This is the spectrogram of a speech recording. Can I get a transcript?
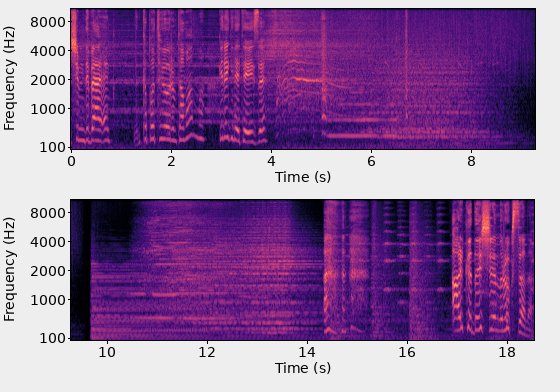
Şimdi ben kapatıyorum tamam mı? Güle güle teyze. Arkadaşım Ruksana.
